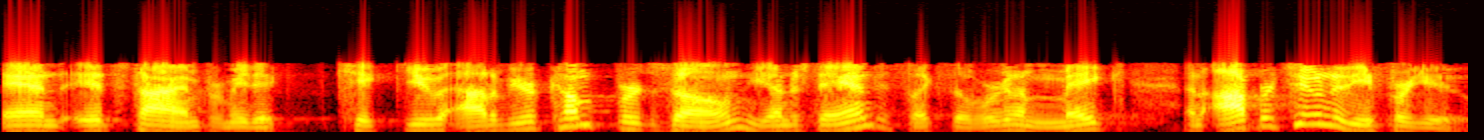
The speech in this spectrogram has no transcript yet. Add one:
and it's time for me to kick you out of your comfort zone. You understand? It's like, so we're going to make an opportunity for you.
